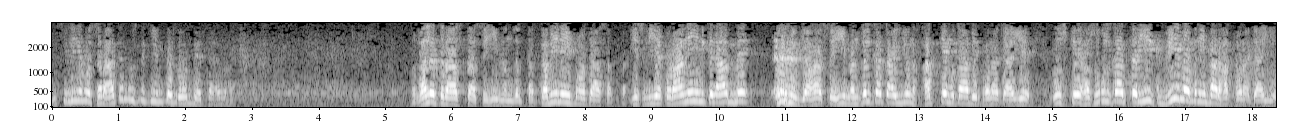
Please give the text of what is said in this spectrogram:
اسی لیے وہ سرات مستقیم کو زور دیتا ہے وہاں۔ غلط راستہ صحیح منزل تک کبھی نہیں پہنچا سکتا۔ اس لیے قرآن انقلاب میں جہاں صحیح منزل کا تعین حق کے مطابق ہونا چاہیے، اس کے حصول کا طریق بھی مبنی بر حق ہونا چاہیے۔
